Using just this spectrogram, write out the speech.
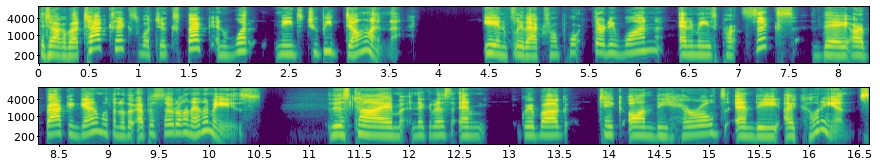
They talk about tactics, what to expect, and what needs to be done. In Fleet Action Report 31, Enemies Part 6, they are back again with another episode on enemies. This time, Nicholas and Greybog take on the Heralds and the Iconians.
